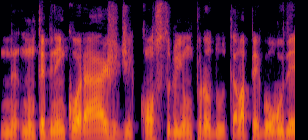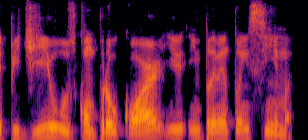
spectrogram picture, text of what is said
não teve nem coragem de construir um produto. Ela pegou o APD, comprou o core e implementou em cima.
